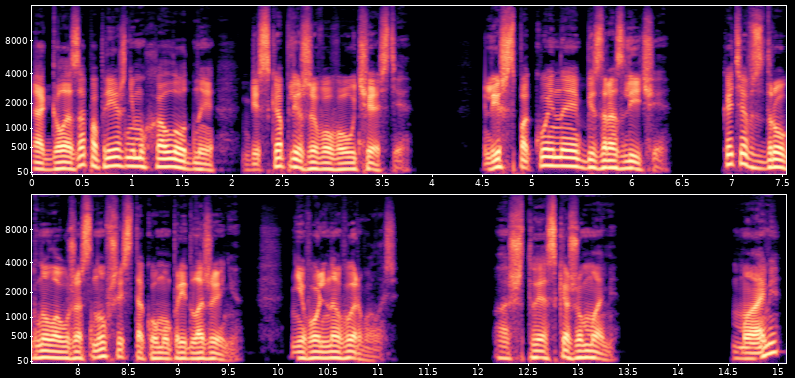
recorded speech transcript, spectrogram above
А глаза по-прежнему холодные, без капли живого участия. Лишь спокойное безразличие. Катя вздрогнула, ужаснувшись такому предложению. Невольно вырвалась. «А что я скажу маме?» «Маме?»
